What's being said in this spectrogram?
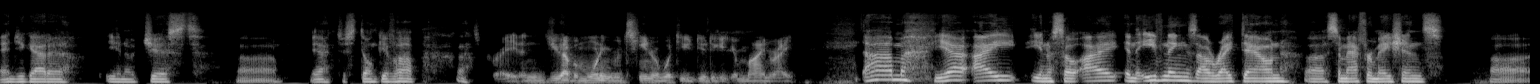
and you gotta you know just uh, yeah just don't give up. That's great. And do you have a morning routine or what do you do to get your mind right? Um yeah i you know so i in the evenings i'll write down uh, some affirmations uh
